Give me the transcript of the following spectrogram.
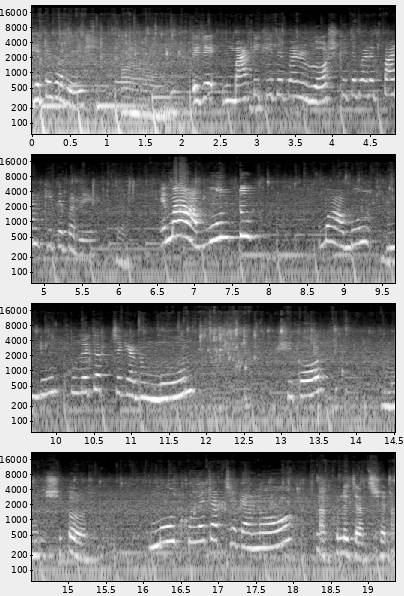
খেতে পারে। আহ, এই যে মাটি খেতে পারে রস খেতে পারে পান খেতে পারে। হ্যাঁ। এ মা মূল তো মা মূল মূল খুলে যাচ্ছে কেন? মূল শিকড়। মূল শিকড়? মূল খুলে যাচ্ছে কেন? না খুলে যাচ্ছে না।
